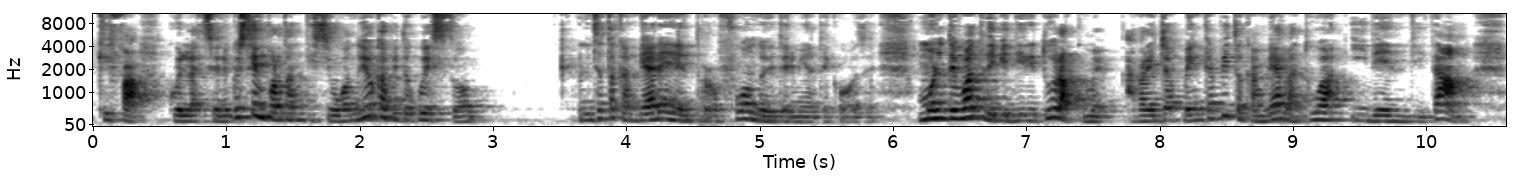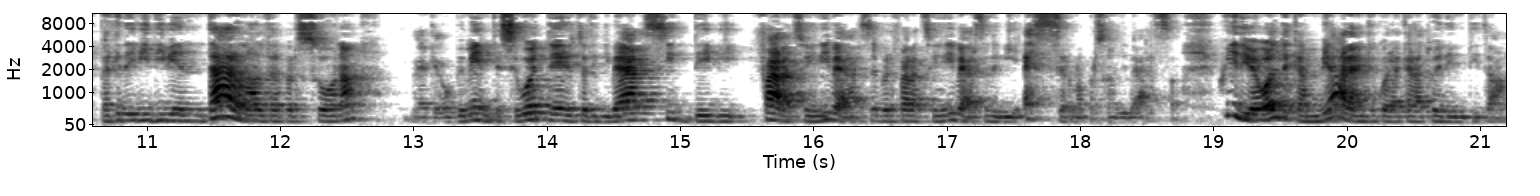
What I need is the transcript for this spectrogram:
che fa quell'azione. Questo è importantissimo. Quando io ho capito questo, ho iniziato a cambiare nel profondo determinate cose. Molte volte devi addirittura, come avrai già ben capito, cambiare la tua identità, perché devi diventare un'altra persona perché ovviamente se vuoi ottenere risultati diversi devi fare azioni diverse, per fare azioni diverse devi essere una persona diversa. Quindi devi a volte cambiare anche quella che è la tua identità,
